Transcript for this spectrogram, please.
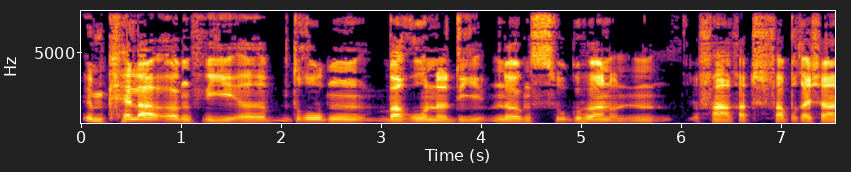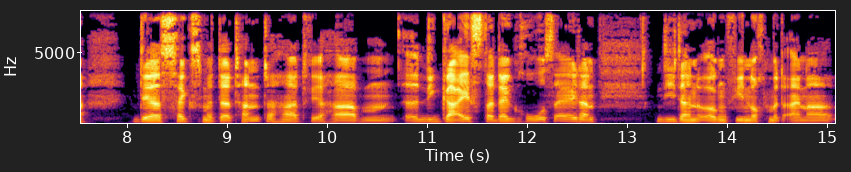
im Keller irgendwie äh, Drogenbarone, die nirgends zugehören und ein Fahrradverbrecher, der Sex mit der Tante hat. Wir haben äh, die Geister der Großeltern, die dann irgendwie noch mit einer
